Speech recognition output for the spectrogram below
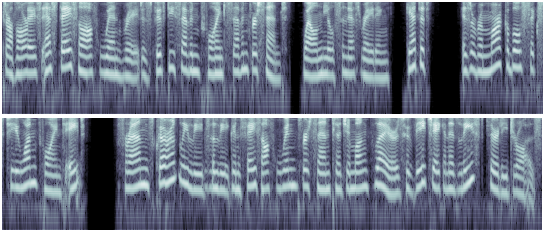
Tavares' face-off win rate is 57.7%, while Nielsen's rating, get it, is a remarkable 61.8. Frans currently leads the league in face-off win percentage among players who've each taken at least 30 draws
